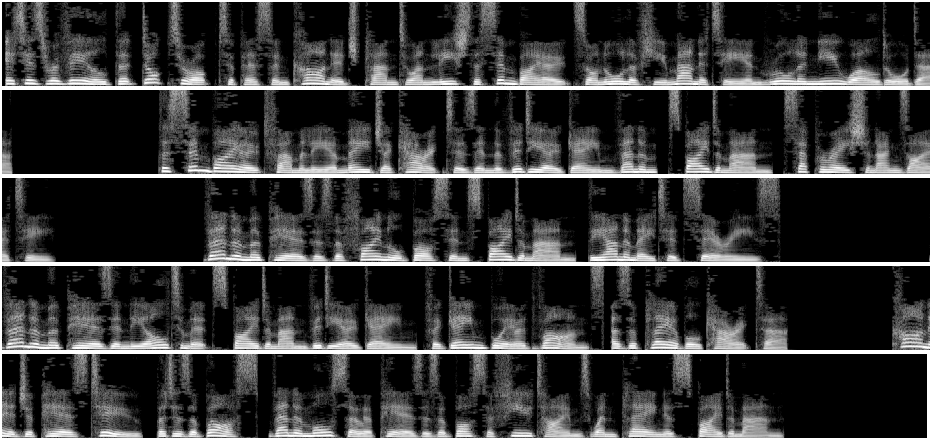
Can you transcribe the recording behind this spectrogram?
It is revealed that Dr. Octopus and Carnage plan to unleash the symbiotes on all of humanity and rule a new world order. The symbiote family are major characters in the video game Venom, Spider-Man, Separation Anxiety. Venom appears as the final boss in Spider-Man, the animated series. Venom appears in the Ultimate Spider-Man video game for Game Boy Advance as a playable character. Carnage appears too, but as a boss, Venom also appears as a boss a few times when playing as Spider-Man.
